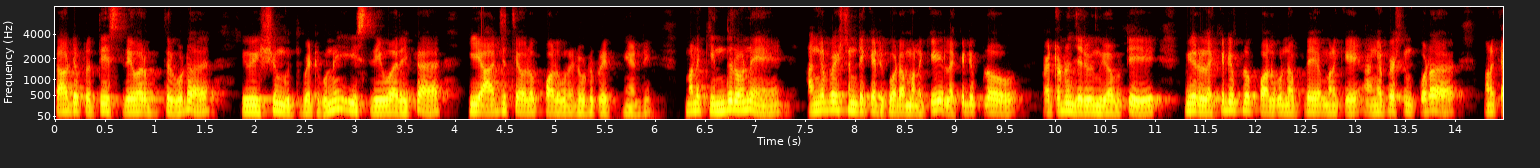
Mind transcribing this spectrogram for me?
కాబట్టి ప్రతి స్త్రీవారి భక్తులు కూడా ఈ విషయం గుర్తుపెట్టుకుని ఈ స్త్రీవారిక ఈ ఆర్జిత్యవలో పాల్గొనేటువంటి ప్రయత్నించండి మనకి ఇందులోనే అంగప్రవేశం టికెట్ కూడా మనకి లక్కడిప్లో పెట్టడం జరిగింది కాబట్టి మీరు లక్కడిప్లో పాల్గొన్నప్పుడే మనకి అంగప్రవేశం కూడా మనకి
